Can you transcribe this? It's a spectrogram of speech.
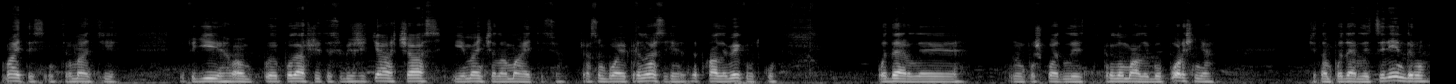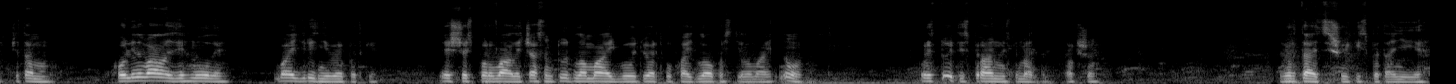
майтесь інструмент. І тоді вам по- полегшуєте собі життя, час і менше ламаєтеся. Часом буває приносять, запхали викрутку, подерли, ну, пошкодили, проламали бо поршня, чи там подерли циліндру, чи там колінвала зігнули. Бувають різні випадки. Десь щось порвали, часом тут ламають, бо отвертку пхають, лопасті ламають. Ну, користуйтесь правильним інструментом. Так що звертайтеся, що якісь питання є.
